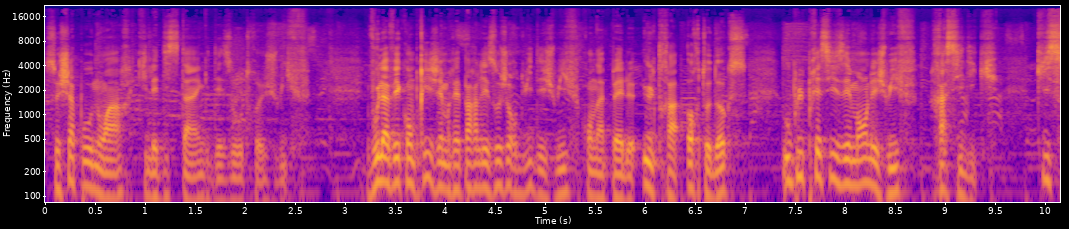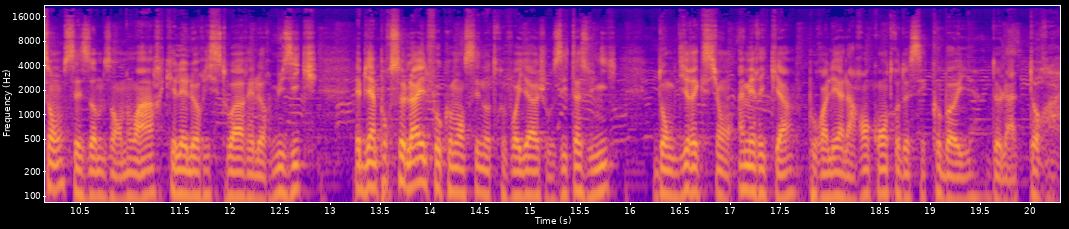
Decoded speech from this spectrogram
ce chapeau noir qui les distingue des autres juifs. Vous l'avez compris, j'aimerais parler aujourd'hui des juifs qu'on appelle ultra-orthodoxes, ou plus précisément les juifs racidiques. Qui sont ces hommes en noir Quelle est leur histoire et leur musique? Eh bien pour cela, il faut commencer notre voyage aux États-Unis, donc direction America, pour aller à la rencontre de ces cow-boys de la Torah.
